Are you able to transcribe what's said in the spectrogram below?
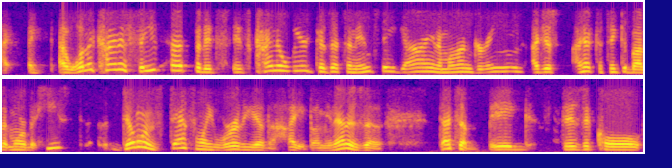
I I, I want to kind of say that, but it's it's kind of weird because that's an in-state guy and Ahman Green. I just I have to think about it more. But he's Dylan's definitely worthy of the hype. I mean, that is a that's a big physical,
